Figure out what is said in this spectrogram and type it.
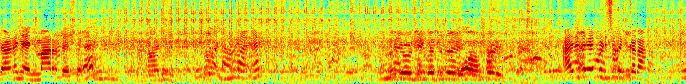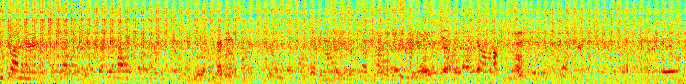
ഇതാണ് നെന്മാറ ദേശം. ആരിതിങ്ങനെ പിടിച്ച് നിൽക്കടാ Thank you.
